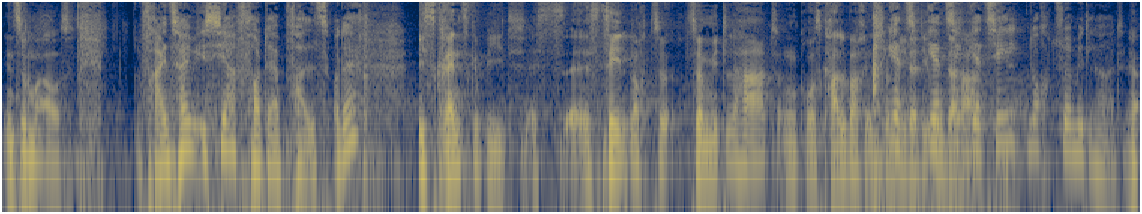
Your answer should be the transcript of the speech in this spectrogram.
in Summe aus. Freinsheim ist ja Vorderpfalz, oder? Ist Grenzgebiet. Es, es zählt noch zu, zur Mittelhart und Großkalbach ist schon wieder die ihr, Unterhart. ihr zählt noch zur Mittelhart. Ja.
